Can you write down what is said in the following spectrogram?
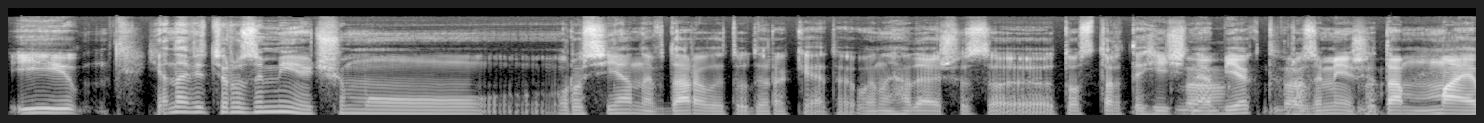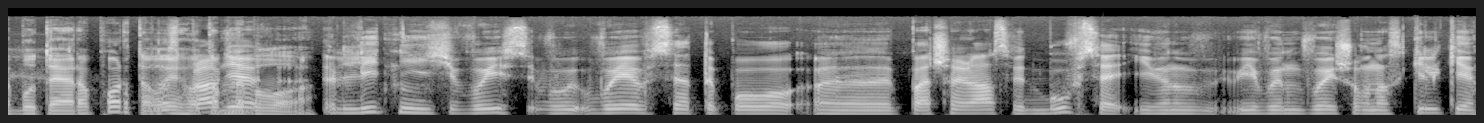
І я навіть розумію, чому росіяни вдарили туди ракети. Вони гадають, що це то стратегічний да, об'єкт, да, розумієш, да. там має бути аеропорт, але Насправді, його там не було. Літній виявився, типу, е, перший раз відбувся, і він і він вийшов наскільки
